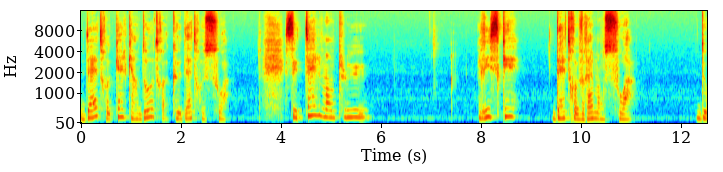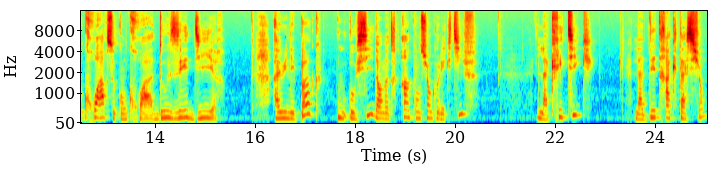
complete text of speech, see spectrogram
d'être quelqu'un d'autre que d'être soi. C'est tellement plus risqué d'être vraiment soi, de croire ce qu'on croit, d'oser dire. À une époque où aussi dans notre inconscient collectif, la critique, la détractation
